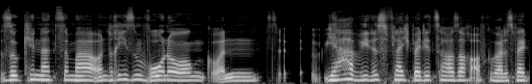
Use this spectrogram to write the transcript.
so Kinderzimmer und Riesenwohnung und ja, wie das vielleicht bei dir zu Hause auch aufgebaut ist? Weil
